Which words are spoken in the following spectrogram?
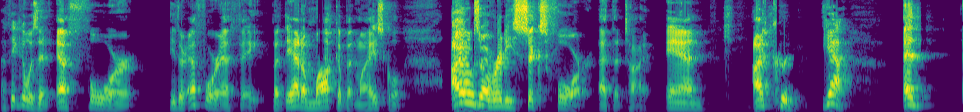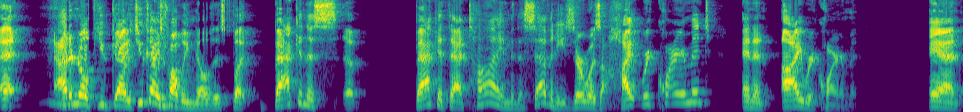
I think it was an F four, either F four or F eight, but they had a mock-up at my high school. I was already six four at the time, and I could, yeah, and. uh, I don't know if you guys, you guys probably know this, but back in this, uh, back at that time in the seventies, there was a height requirement and an eye requirement. And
